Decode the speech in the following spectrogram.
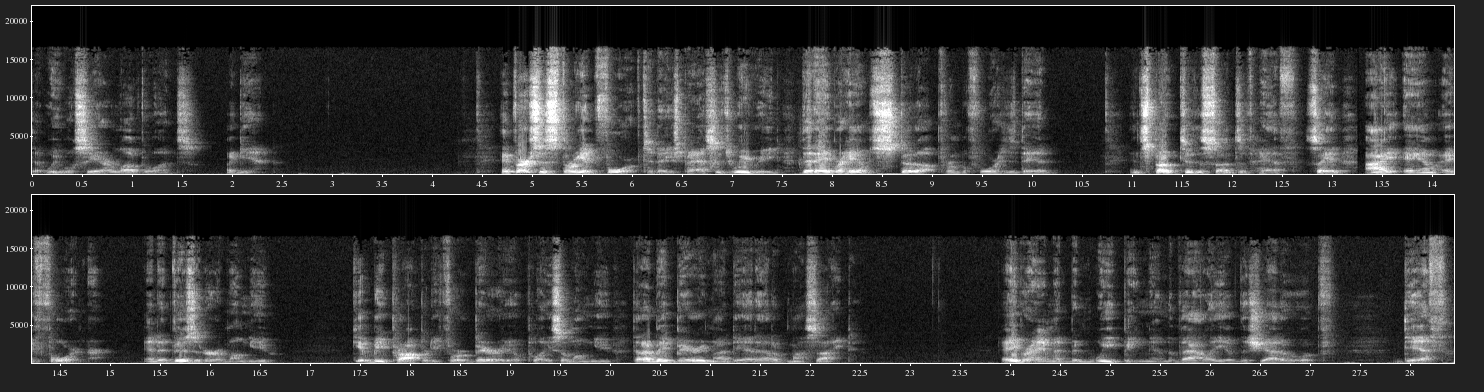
that we will see our loved ones again. In verses 3 and 4 of today's passage, we read that Abraham stood up from before his dead and spoke to the sons of Heth, saying, I am a foreigner and a visitor among you. Give me property for a burial place among you, that I may bury my dead out of my sight. Abraham had been weeping in the valley of the shadow of death.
